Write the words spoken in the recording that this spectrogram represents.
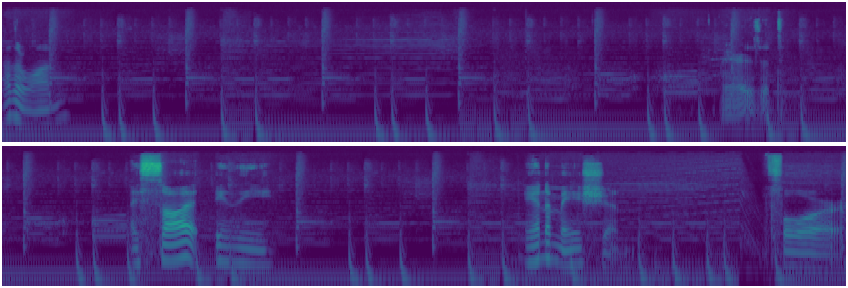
another one. Where is it? I saw it in the animation for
